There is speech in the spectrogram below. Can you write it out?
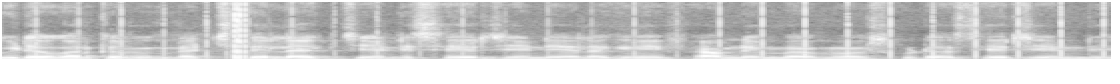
వీడియో కనుక మీకు నచ్చితే లైక్ చేయండి షేర్ చేయండి అలాగే మీ ఫ్యామిలీ మెంబర్స్ కూడా షేర్ చేయండి.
